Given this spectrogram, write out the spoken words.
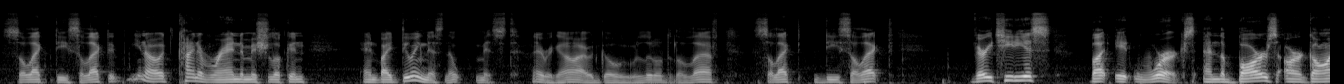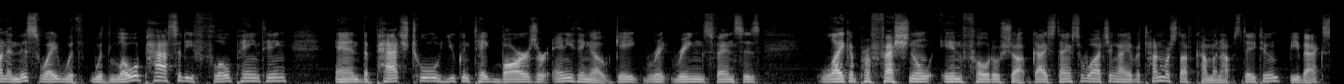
select, deselect it. You know, it's kind of randomish looking. And by doing this, nope, missed. There we go. I would go a little to the left, select, deselect. Very tedious, but it works. And the bars are gone. And this way, with, with low opacity flow painting and the patch tool, you can take bars or anything out, gate, rings, fences, like a professional in Photoshop. Guys, thanks for watching. I have a ton more stuff coming up. Stay tuned. Be back soon.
